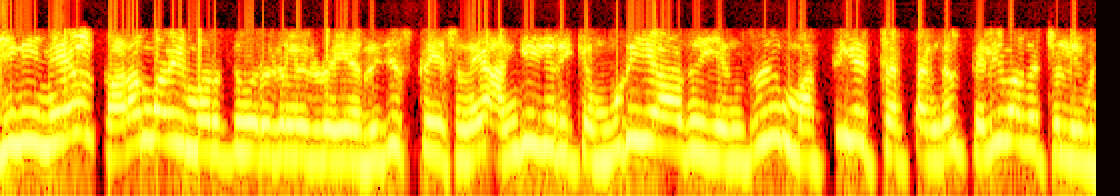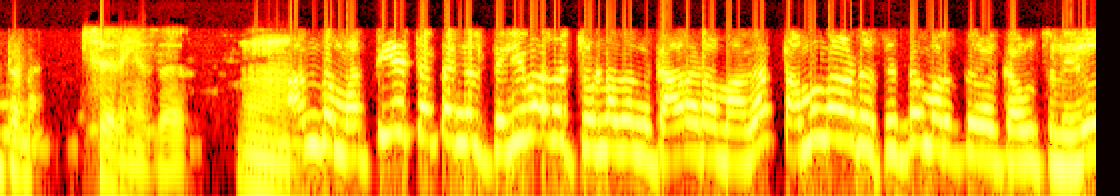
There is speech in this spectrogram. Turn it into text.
இனிமேல் பரம்பரை மருத்துவர்களுடைய ரெஜிஸ்ட்ரேஷனை அங்கீகரிக்க முடியாது என்று மத்திய சட்டங்கள் தெளிவாக சொல்லிவிட்டன. சரிங்க சார். ம். அந்த மத்திய சட்டங்கள் தெளிவாக சொன்னதன் காரணமாக தமிழ்நாடு சித்த மருத்துவ கவுன்சிலில்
